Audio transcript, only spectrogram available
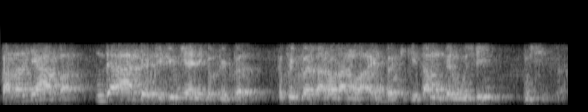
Kata siapa? Tidak ada di dunia ini kebebasan. Kebebasan orang lain bagi kita mungkin musibah.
